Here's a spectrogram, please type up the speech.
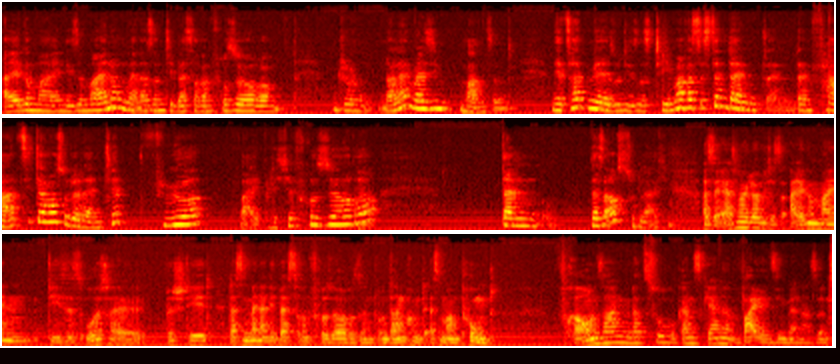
allgemein diese Meinung, Männer sind die besseren Friseure. Allein, weil sie Mann sind. Und jetzt hatten wir so dieses Thema. Was ist denn dein, dein, dein Fazit daraus oder dein Tipp für weibliche Friseure, dann das auszugleichen? Also erstmal glaube ich, dass allgemein dieses Urteil besteht, dass Männer die besseren Friseure sind. Und dann kommt erstmal ein Punkt. Frauen sagen dazu ganz gerne, weil sie Männer sind.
